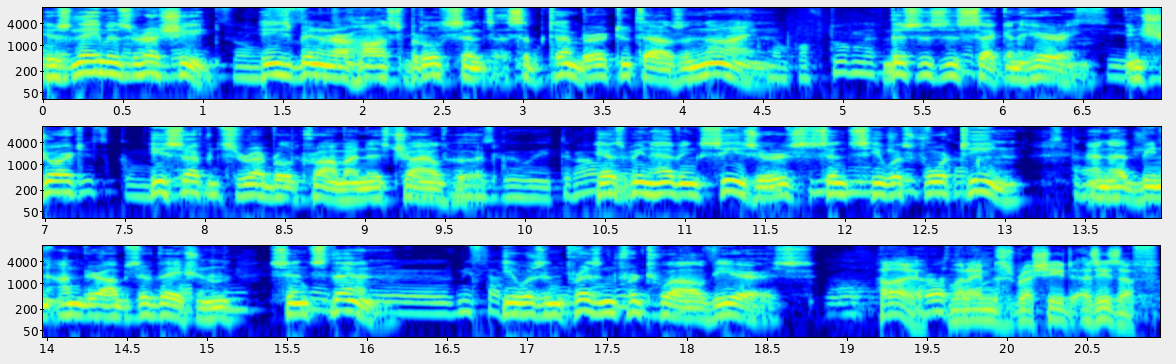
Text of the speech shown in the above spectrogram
His name is Rashid. He's been in our hospital since September 2009. This is his second hearing. In short, he suffered cerebral trauma in his childhood. He has been having seizures since he was 14 and had been under observation since then. He was in prison for 12 years. Hello, my name is Rashid Azizov.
